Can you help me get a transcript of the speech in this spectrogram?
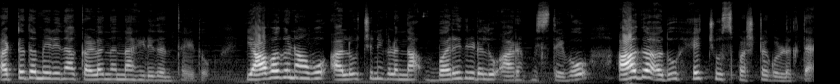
ಅಟ್ಟದ ಮೇಲಿನ ಕಳ್ಳನನ್ನು ಹಿಡಿದಂತೆ ಇದು. ಯಾವಾಗ ನಾವು ಆಲೋಚನೆಗಳನ್ನು ಬರೆದಿಡಲು ಆರಂಭಿಸ್ತೇವೋ, ಆಗ ಅದು ಹೆಚ್ಚು ಸ್ಪಷ್ಟಗೊಳ್ಳುತ್ತೆ.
